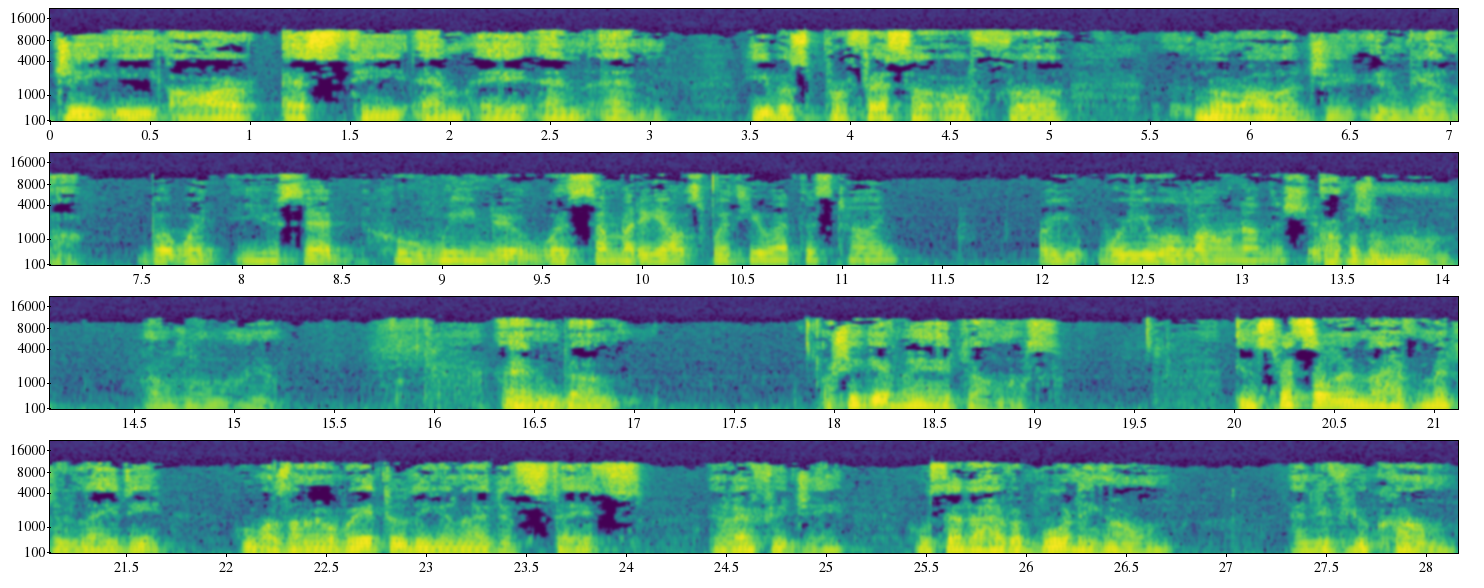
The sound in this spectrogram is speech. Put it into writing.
G E R S T M A N N. He was professor of uh, neurology in Vienna. But when you said who we knew, was somebody else with you at this time? Or you, were you alone on the ship? I was alone. I was alone, yeah. And um, she gave me eight dollars. In Switzerland, I have met a lady who was on her way to the United States, a refugee, who said, I have a boarding home, and if you come,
